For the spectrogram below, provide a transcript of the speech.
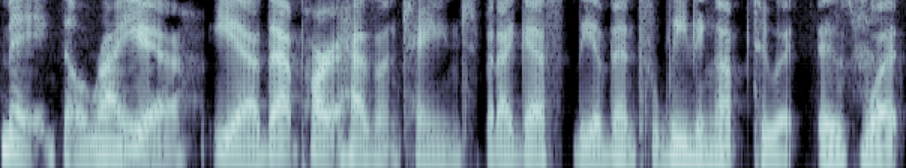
Meg, though, right? Yeah, yeah, that part hasn't changed, but I guess the events leading up to it is what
